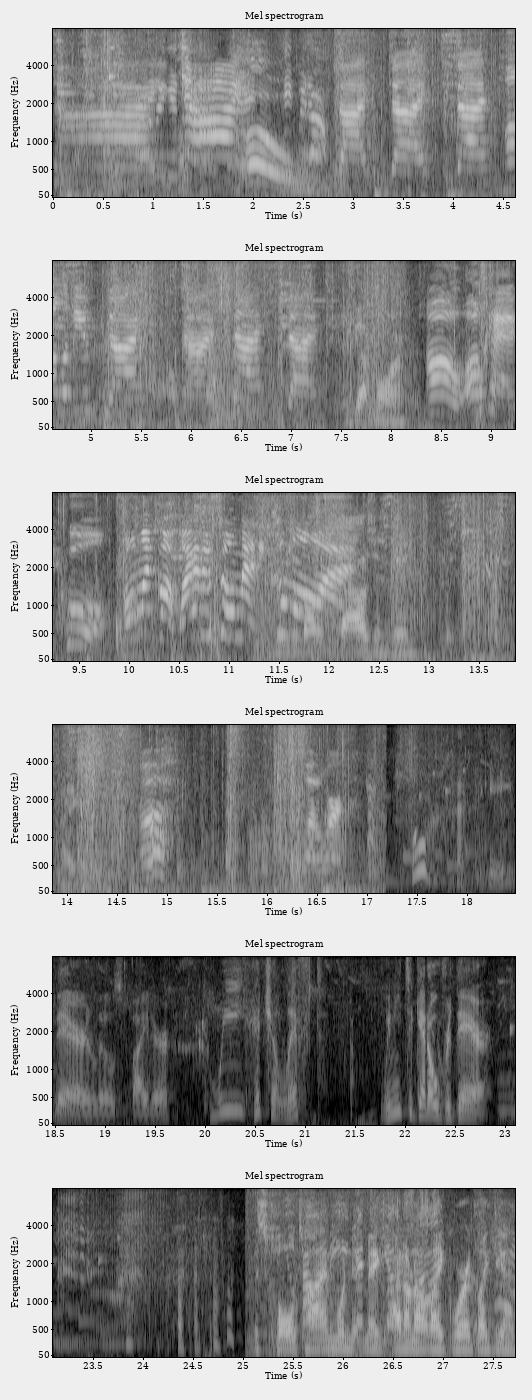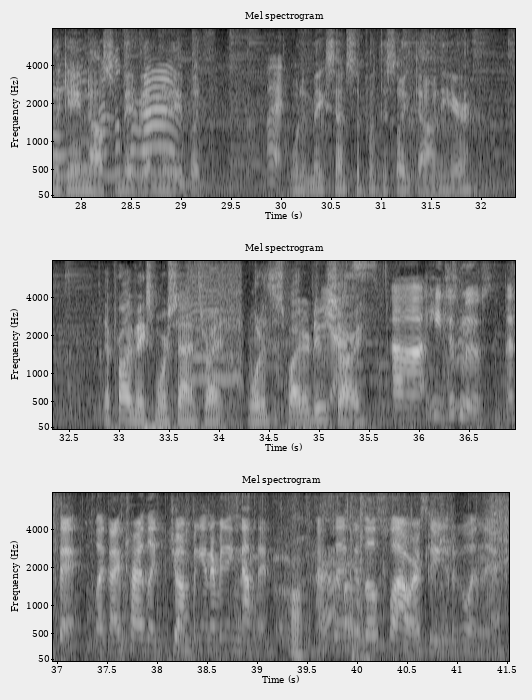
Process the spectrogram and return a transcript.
Die, die, Oh. Keep it up. die, die, die. All of you, die, die, die, die. We got more. Oh, okay, cool. Oh my god, why are there so many? Come There's about on. a thousand, dude. Nice. Ugh. That's a lot of work. Hey there, little spider. Can we hitch a lift? We need to get over there. This whole time, wouldn't it make? I don't know. Like we're at like the end of the game now, so maybe I'm an idiot. But What? would it make sense to put this like down here? That probably makes more sense, right? What does the spider do? Yes. Sorry. Uh, he just moves. That's it. Like I tried like jumping and everything, nothing. Huh. I planted those flowers, so you gotta go in there.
